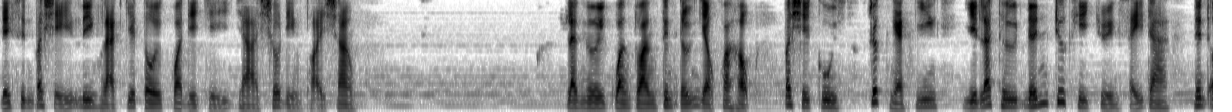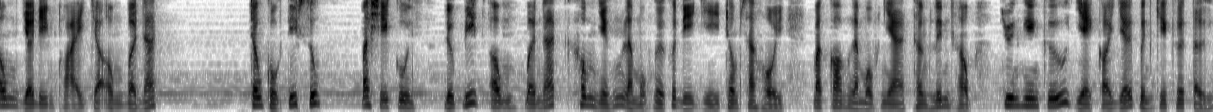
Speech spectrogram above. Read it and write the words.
để xin bác sĩ liên lạc với tôi qua địa chỉ và số điện thoại sau. Là người hoàn toàn tin tưởng vào khoa học, bác sĩ Kunz rất ngạc nhiên vì lá thư đến trước khi chuyện xảy ra nên ông gọi điện thoại cho ông Bernard. Trong cuộc tiếp xúc, bác sĩ Kunz được biết ông Bernard không những là một người có địa vị trong xã hội mà còn là một nhà thần linh học chuyên nghiên cứu về cõi giới bên kia cửa tử.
